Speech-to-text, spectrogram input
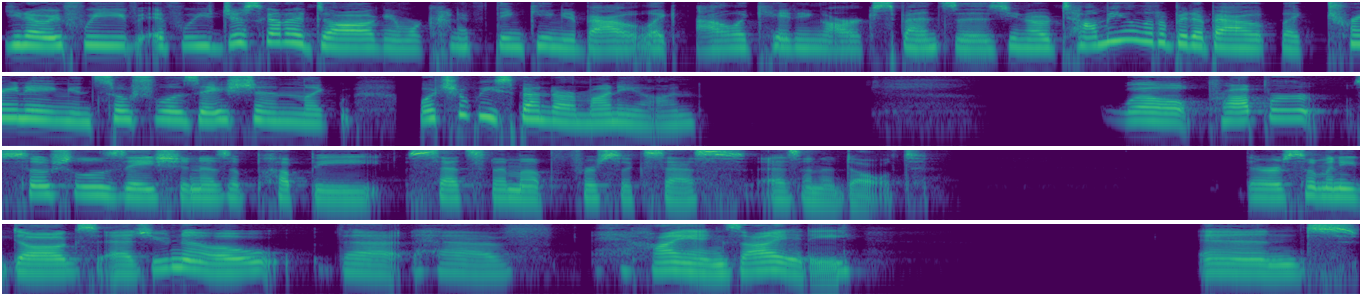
you know, if we've if we just got a dog and we're kind of thinking about like allocating our expenses, you know, tell me a little bit about like training and socialization. Like, what should we spend our money on? Well, proper socialization as a puppy sets them up for success as an adult. There are so many dogs, as you know, that have high anxiety. And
